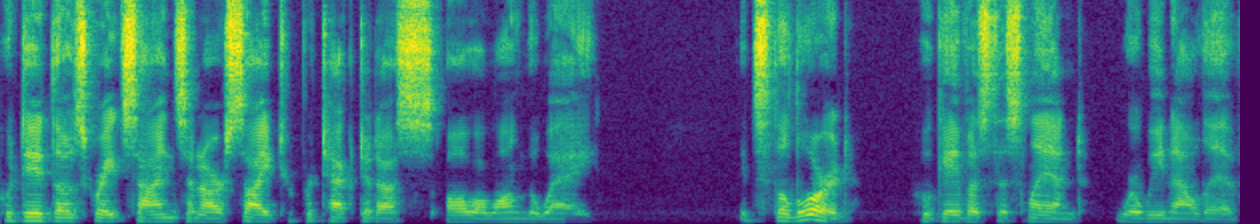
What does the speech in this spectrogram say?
who did those great signs in our sight, who protected us all along the way. It's the Lord who gave us this land where we now live.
